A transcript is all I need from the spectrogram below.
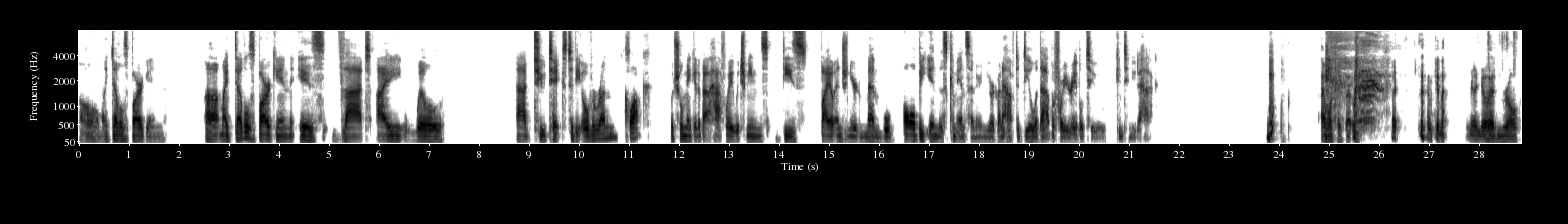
Oh, my devil's bargain. Uh, my devil's bargain is that I will add two ticks to the overrun clock, which will make it about halfway, which means these bioengineered mem will all be in this command center, and you're going to have to deal with that before you're able to continue to hack. I won't take that. I'm gonna I'm gonna go ahead and roll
